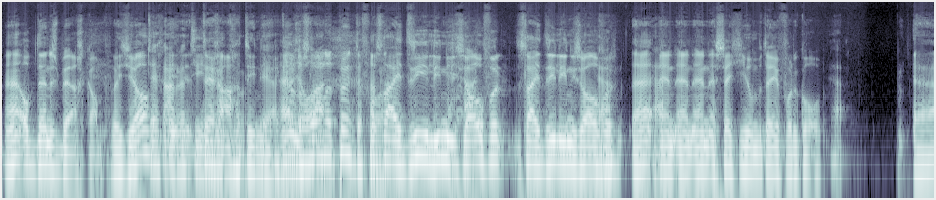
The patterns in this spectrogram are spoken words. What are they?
hè, op Dennis Bergkamp. Weet je wel? Tegen Argentinië. Tegen Argentinië. Ja, hè? Dan sla- 100 punten voor. dan sla je drie linies over, dan sla je drie linies over hè? Ja. En, en, en, en zet je je meteen voor de goal. Ja. Eh,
